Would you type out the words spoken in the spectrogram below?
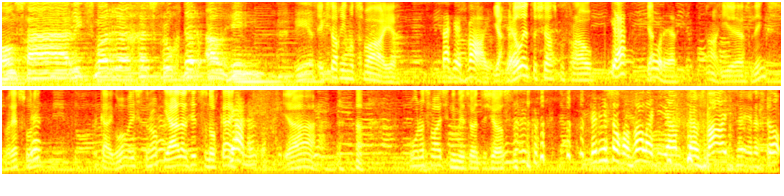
Ons vaar iets morgens vroeg er al heen. Ik zag iemand zwaaien. Zeg eens zwaaien. Ja, heel enthousiast mevrouw. Ja? Ja. Hoor. Ah, hier ergens links. Rechts, sorry. Kijk hoor, waar is ze nog? Ja, daar zit ze nog. Kijk. Ja, nou, Ja. Hoe dan zwaait ze niet meer zo enthousiast. dat is zo gevallig, Jan. Dan zwaaien ze en dan ze.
